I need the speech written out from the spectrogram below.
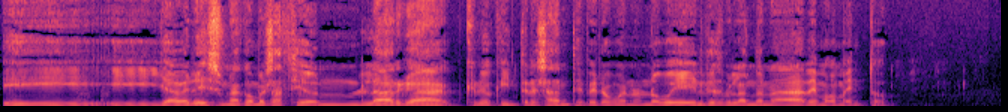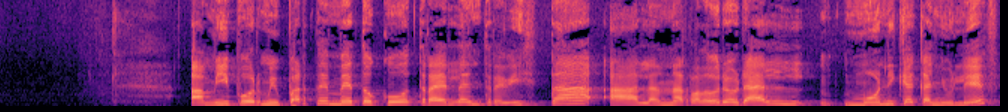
Y ya veréis una conversación larga, creo que interesante, pero bueno, no voy a ir desvelando nada de momento. A mí, por mi parte, me tocó traer la entrevista a la narradora oral Mónica Cañulev,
